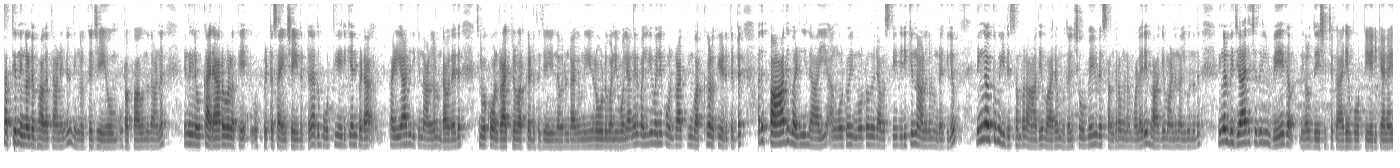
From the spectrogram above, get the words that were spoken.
സത്യം നിങ്ങളുടെ ഭാഗത്താണെങ്കിൽ നിങ്ങൾക്ക് ജയവും ഉറപ്പാകുന്നതാണ്. എന്തെങ്കിലും കരാറുകളൊക്കെ ഒപ്പിട്ട് സൈൻ ചെയ്തിട്ട് അത് പൂർത്തീകരിക്കാൻ പെടാ കഴിയാതിരിക്കുന്ന ആളുകളുണ്ടാവും. അതായത് ചിലപ്പോൾ കോൺട്രാക്ടർ വർക്ക് എടുത്ത് ചെയ്യുന്നവരുണ്ടാകും. ഈ റോഡ് പണി പോലെ അങ്ങനെ വലിയ വലിയ കോൺട്രാക്ടിങ് വർക്കുകളൊക്കെ എടുത്തിട്ട് അത് പാതി വഴിയിലായി അങ്ങോട്ടോ ഇങ്ങോട്ടോ ഒരു അവസ്ഥയിൽ ഇരിക്കുന്ന ആളുകളുണ്ടെങ്കിലും നിങ്ങൾക്കും ഈ ഡിസംബർ ആദ്യ വാരം മുതൽ ചൊവ്വയുടെ സംക്രമണം വളരെ ഭാഗ്യമാണ് നൽകുന്നത്. നിങ്ങൾ വിചാരിച്ചതിൽ വേഗം നിങ്ങൾ ഉദ്ദേശിച്ച കാര്യം പൂർത്തീകരിക്കാനായി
